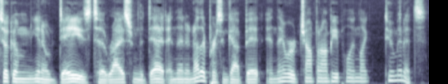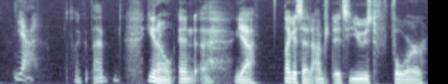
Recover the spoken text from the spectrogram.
took them you know days to rise from the dead and then another person got bit and they were chomping on people in like 2 minutes yeah, it's like that, you know, and uh, yeah, like I said, I'm. It's used for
